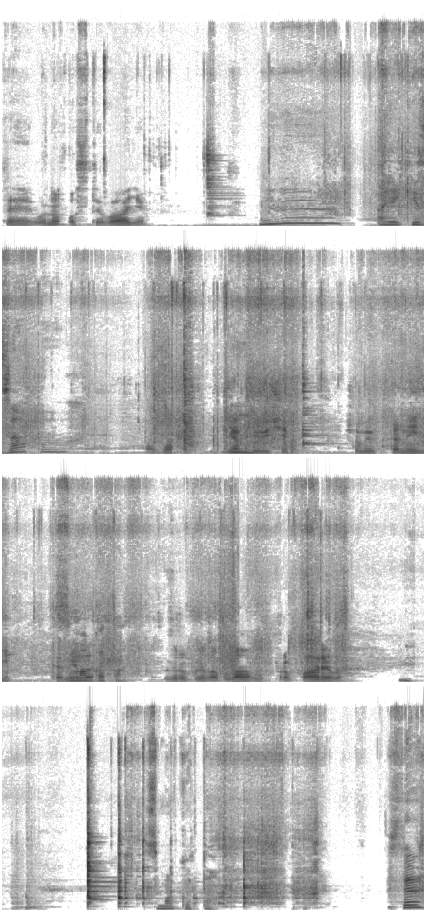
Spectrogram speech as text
Все, воно остиває. М, А який запах? А запах, дякуючи, що ми в тканині. Тканина Смакота. зробила влагу, пропарила. Смакота. Все.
